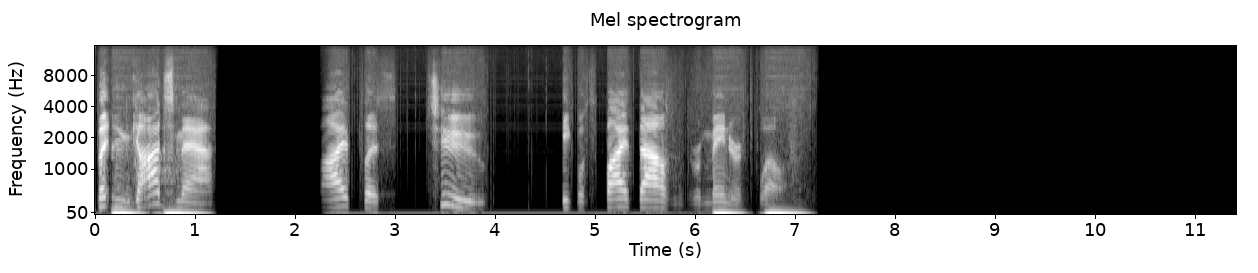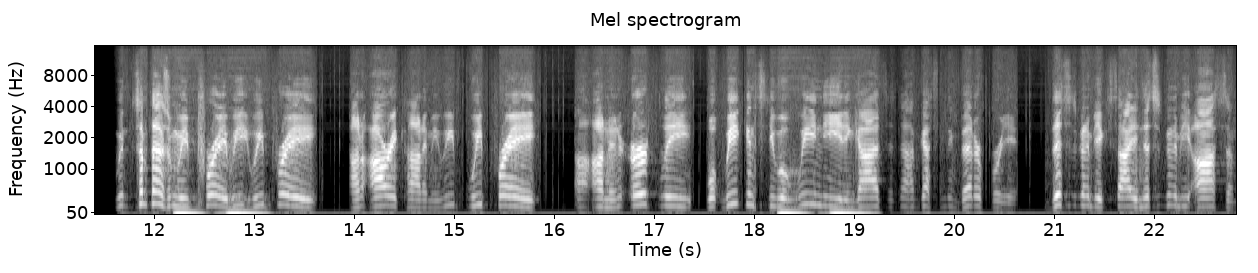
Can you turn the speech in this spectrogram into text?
But in God's math, 5 plus 2 equals 5,000, the remainder of 12. When, sometimes when we pray, we, we pray on our economy. We, we pray uh, on an earthly, what we can see, what we need, and God says, I've got something better for you. This is going to be exciting. This is going to be awesome.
